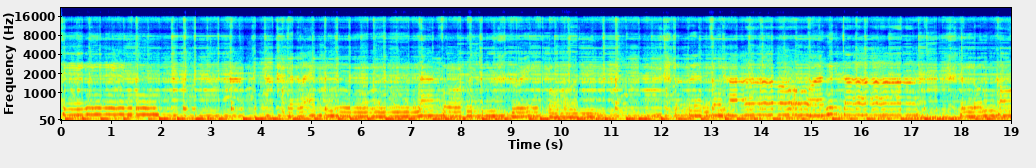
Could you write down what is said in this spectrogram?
สีหน้าแรงเป็นฝุ่นหน้าฝนลุยฝน เพื่อเพื่อนทรงเท้าอ่อนิจาถนนของ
